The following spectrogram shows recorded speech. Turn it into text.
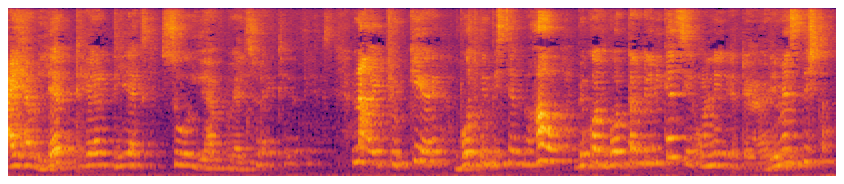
I have left here dx, so you have to also write here dx. Now if you care, both will be same. How? Because both term will be cancelled, only it uh, remains this term.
